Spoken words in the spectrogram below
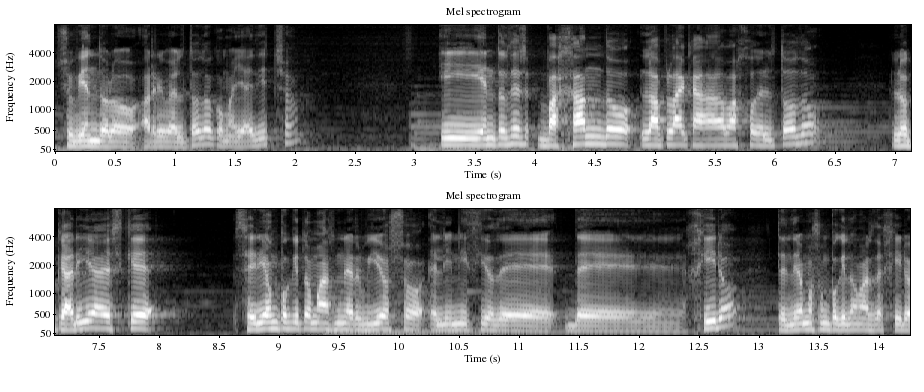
subiéndolo arriba del todo, como ya he dicho. Y entonces, bajando la placa abajo del todo, lo que haría es que sería un poquito más nervioso el inicio de, giro, tendríamos un poquito más de giro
